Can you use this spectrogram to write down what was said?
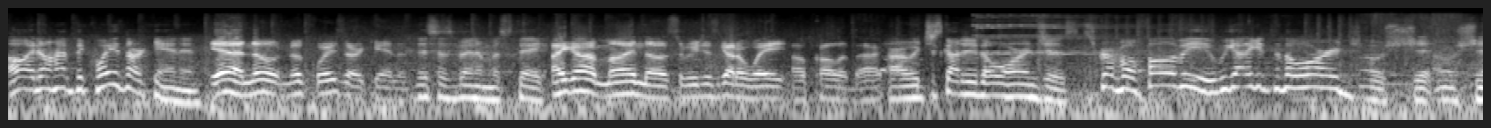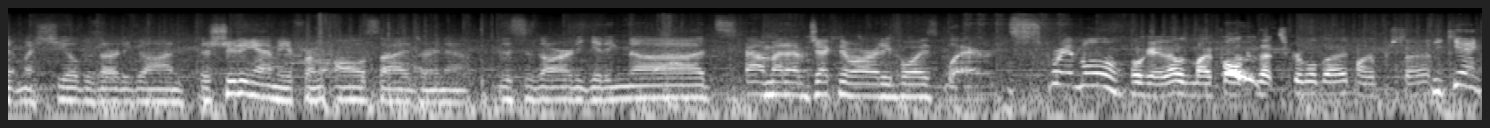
Oh, I don't have the Quasar cannon. yeah, no, no quasar cannon. This has been a mistake. I got mine though, so we just gotta wait. I'll call it back. All right, we just gotta do the oranges. Scribble, follow me. We gotta get to the orange. Oh shit, oh shit, my shield is already gone. They're shooting at me from all sides right now. This is already getting nuts. I'm at objective already, boys. Where? Scribble! Okay, that was my fault that Scribble died, 100%. You can't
